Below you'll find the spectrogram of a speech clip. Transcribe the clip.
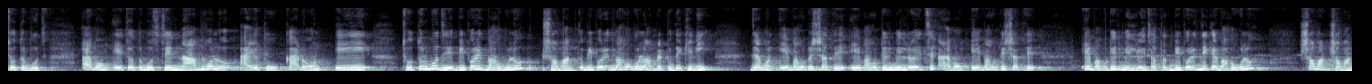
চতুর্ভুজ। এবং এই চতুর্ভুজটির নাম হলো আয়ত, কারণ এই চতুর্ভুজে বিপরীত বাহুগুলো সমান। তো বিপরীত বাহুগুলো আমরা একটু দেখে নিই। যেমন এই বাহুটির সাথে এই বাহুটির মিল রয়েছে এবং এই বাহুটির সাথে এই বাহুটির মিল রয়েছে। অর্থাৎ বিপরীত দিকের বাহুগুলো সমান সমান।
